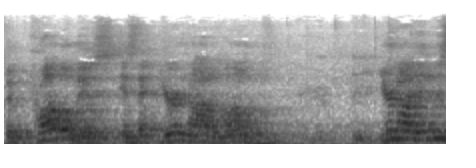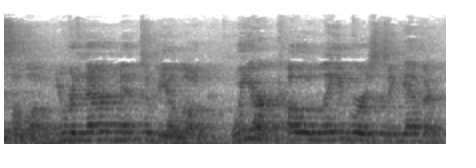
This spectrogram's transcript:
The problem is, is that you're not alone. You're not in this alone. You were never meant to be alone. We are co laborers together.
